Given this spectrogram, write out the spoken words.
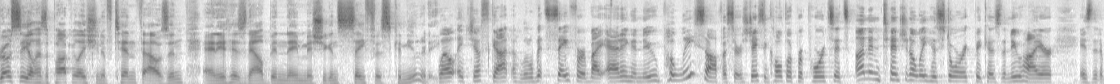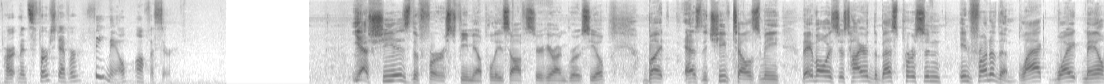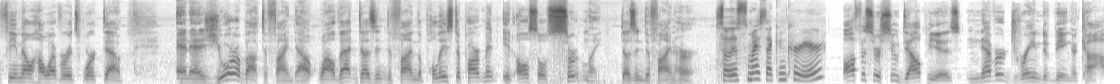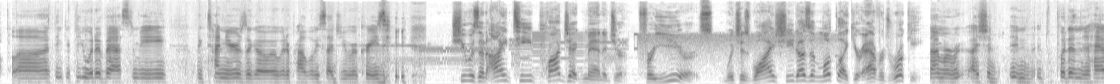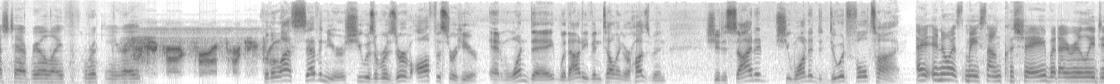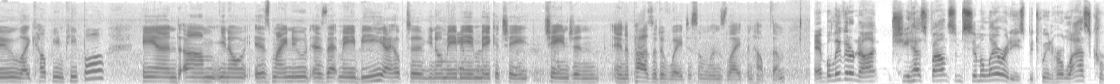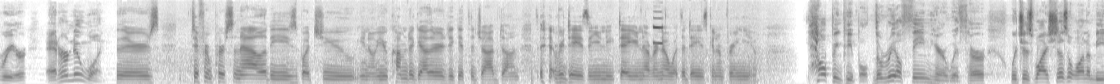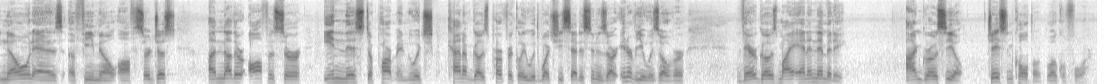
Grosse Ile has a population of 10,000 and it has now been named Michigan's safest community. Well, it just got a little bit safer by adding a new police officers. Jason Colthorp reports it's unintentionally historic because the new hire is the department's first ever female officer. Yes, she is the first female police officer here on Grosse Ile. But as the chief tells me, they've always just hired the best person in front of them. Black, white, male, female, however it's worked out. And as you're about to find out, while that doesn't define the police department, it also certainly doesn't define her. So this is my second career. Officer Sue Dalpiez never dreamed of being a cop. Uh, I think if you would have asked me like 10 years ago, I would have probably said you were crazy. She was an IT project manager for years, which is why she doesn't look like your average rookie. I'm a, I should in, put in the hashtag real life rookie, right? For the last seven years, she was a reserve officer here. And one day, without even telling her husband, she decided she wanted to do it full time. I, I know it may sound cliche, but I really do like helping people. And, um, you know, as minute as that may be, I hope to, you know, maybe make a cha change in, in a positive way to someone's life and help them. And believe it or not, she has found some similarities between her last career and her new one. There's different personalities, but you, you know, you come together to get the job done. Every day is a unique day. You never know what the day is going to bring you helping people, the real theme here with her, which is why she doesn't want to be known as a female officer, just another officer in this department, which kind of goes perfectly with what she said as soon as our interview was over. There goes my anonymity. I'm Grosse Ile. Jason Colthorp, Local 4.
